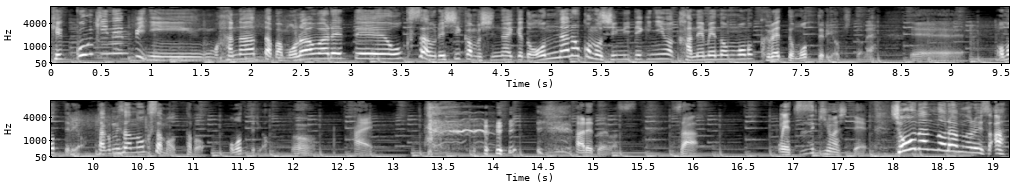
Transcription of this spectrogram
結婚記念日に花束もらわれて奥さん嬉しいかもしんないけど、女の子の心理的には金目のものくれって思ってるよ、きっとね。えー、思ってるよ。たくみさんの奥さんも多分思ってるよ。うん。はい。ありがとうございます。さあ、え、続きまして、湘南のラムのルイス。あ、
